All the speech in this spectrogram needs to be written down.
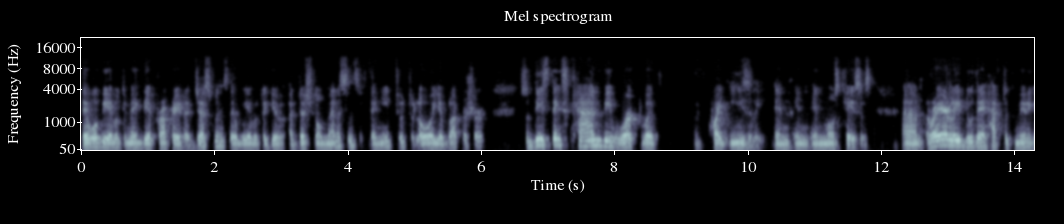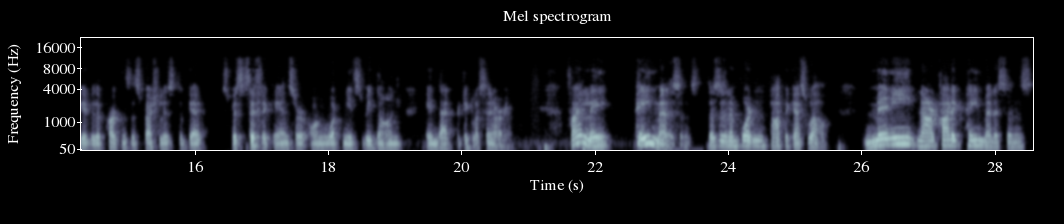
They will be able to make the appropriate adjustments. They'll be able to give additional medicines if they need to to lower your blood pressure. So these things can be worked with quite easily in, in, in most cases. Um, rarely do they have to communicate with a Parkinson's specialist to get specific answer on what needs to be done in that particular scenario. Finally, pain medicines. This is an important topic as well. Many narcotic pain medicines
